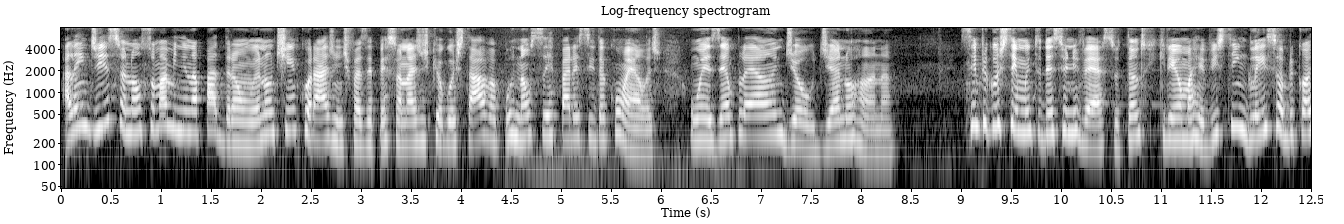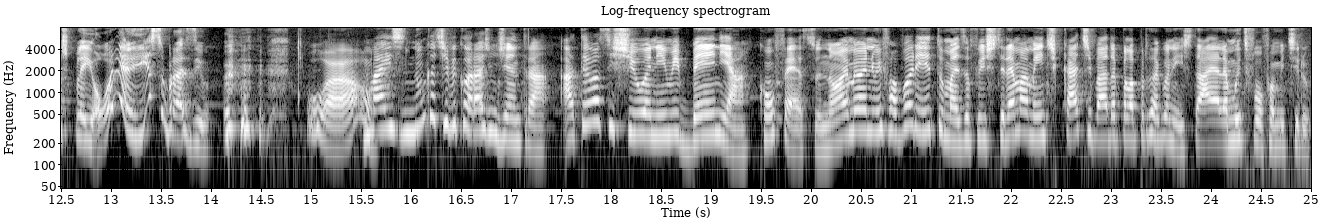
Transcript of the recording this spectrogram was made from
Além disso, eu não sou uma menina padrão, eu não tinha coragem de fazer personagens que eu gostava por não ser parecida com elas. Um exemplo é a Anjo, de Anohana. Sempre gostei muito desse universo, tanto que criei uma revista em inglês sobre cosplay. Olha isso, Brasil! Uau! Mas nunca tive coragem de entrar. Até eu assisti o anime BNA, confesso. Não é meu anime favorito, mas eu fui extremamente cativada pela protagonista. Ah, ela é muito fofa, a Michiru.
